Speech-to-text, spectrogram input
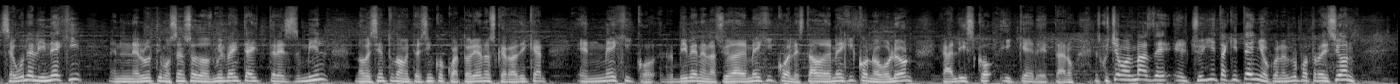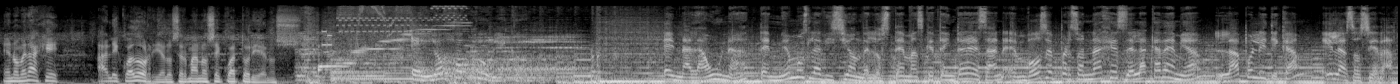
Según el INEGI, en el último censo de 2020 hay 3.995 ecuatorianos que radican en México, viven en la Ciudad de México, el Estado de México, Nuevo León, Jalisco y Querétaro. Escuchemos más de El Chuyita Quiteño con el grupo Tradición en homenaje al Ecuador y a los hermanos ecuatorianos. El ojo público. En A la Una tenemos la visión de los temas que te interesan en voz de personajes de la academia, la política y la sociedad.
